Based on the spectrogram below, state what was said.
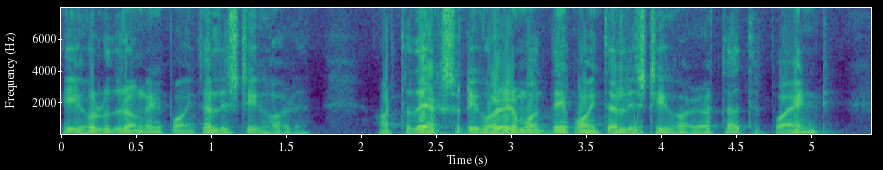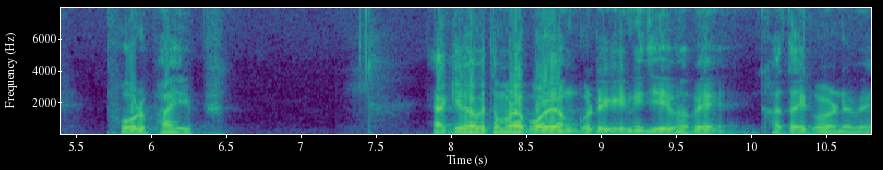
এই হলুদ রঙের পঁয়তাল্লিশটি ঘর। অর্থাৎ একশোটি ঘরের মধ্যে পঁয়তাল্লিশটি ঘর, অর্থাৎ পয়েন্ট ফোর ফাইভ একইভাবে তোমরা পরের অঙ্কটিকে নিজেইভাবে খাতায় করে নেবে।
